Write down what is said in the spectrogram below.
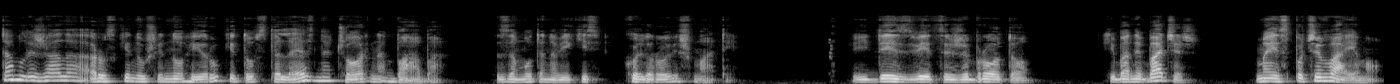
Там лежала, розкинувши ноги і руки, товстелезна чорна баба, замотана в якісь кольорові шмати. Йди звідси, жеброто. Хіба не бачиш? Ми спочиваємо,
